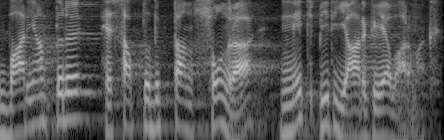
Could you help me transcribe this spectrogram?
varyantları hesapladıktan sonra net bir yargıya varmak.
